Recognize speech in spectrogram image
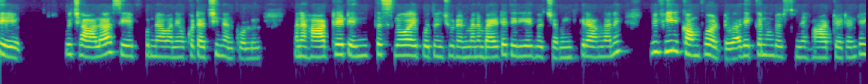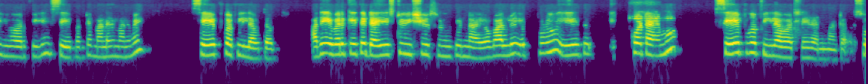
safe. నువ్వు చాలా సేఫ్ ఉన్నావు అని ఒకటి వచ్చింది అనుకోండి మన హార్ట్ రేట్ ఎంత స్లో అయిపోతుంది చూడండి. మనం బయట తిరిగేసి వచ్చాము ఇంటికి రాగానే వి ఫీల్ కంఫర్ట్. అది ఎక్కడి నుండి వస్తుంది? హార్ట్ రేట్ అంటే యు ఆర్ ఫీలింగ్ సేఫ్ అంటే మనది మనమే సేఫ్గా ఫీల్ అవుతాం. అదే ఎవరికైతే డైజెస్టివ్ ఇష్యూస్ ఉంటున్నాయో వాళ్ళు ఎప్పుడు ఏది ఎక్కువ టైము సేఫ్గా ఫీల్ అవ్వట్లేదు అనమాట సో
